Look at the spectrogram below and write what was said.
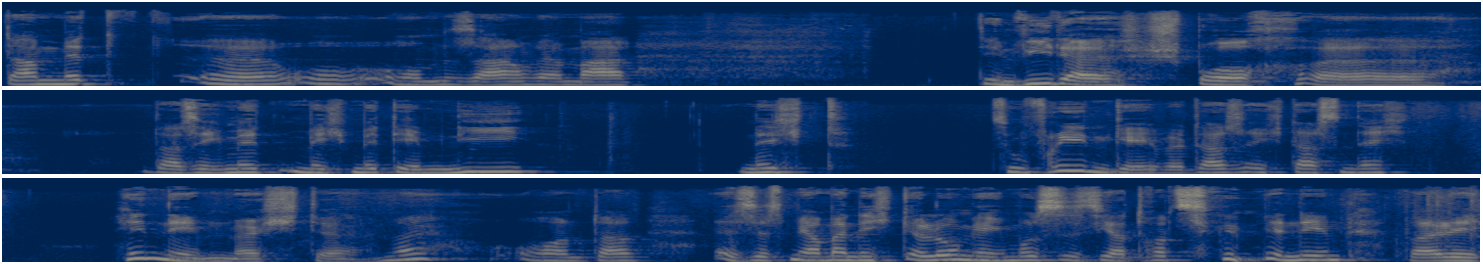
damit, äh, um, sagen wir mal, den Widerspruch, äh, dass ich mit, mich mit dem nie nicht zufrieden gebe, dass ich das nicht hinnehmen möchte. Ne? Und da, es ist mir aber nicht gelungen. Ich muss es ja trotzdem nehmen, weil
